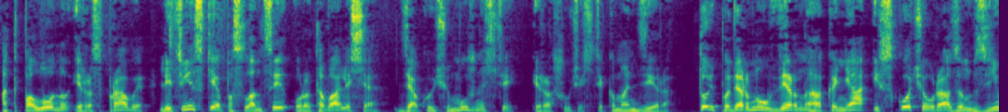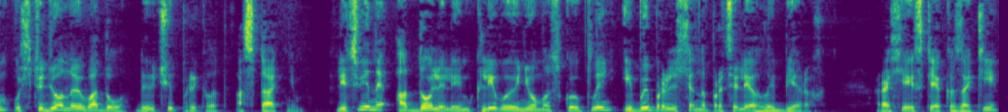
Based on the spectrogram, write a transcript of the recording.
Ад палону і расправы ліцвінскія пасланцы ўратаваліся, дзякуючы мужнасці і рашучасці камандзіра. Той павярнуў вернага каня і скочыў разам з ім у сцюдзёную ваду, даючы прыклад астатнім. Ліцвіны адолелі імклівую нёманскую плынь і выбраліся на процілеглы бераг. Расейскія казакі,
